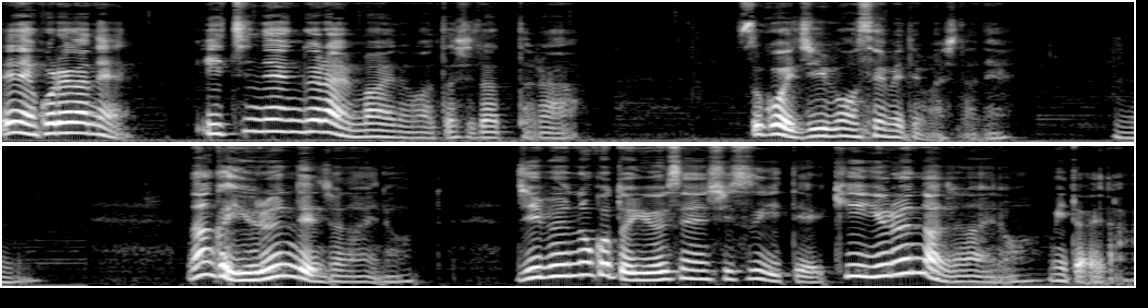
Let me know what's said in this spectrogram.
でねこれがね1年ぐらい前の私だったらすごい自分を責めてましたね。うん、なんか緩んでんじゃないの？自分のこと優先しすぎて気緩んだんじゃないの？みたいな。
